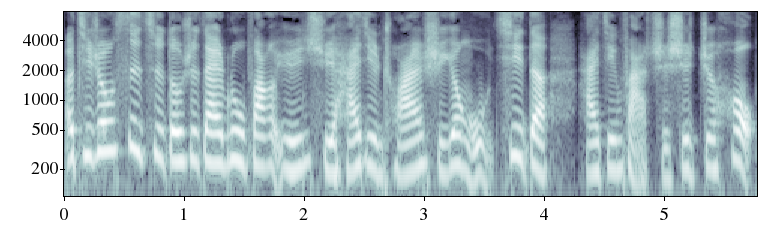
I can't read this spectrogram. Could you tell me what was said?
而其中四次都是在陆方允许海警船使用武器的海警法实施之后。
